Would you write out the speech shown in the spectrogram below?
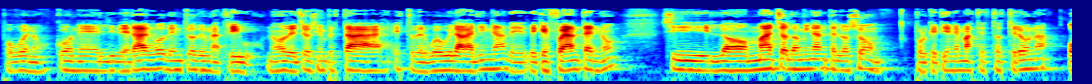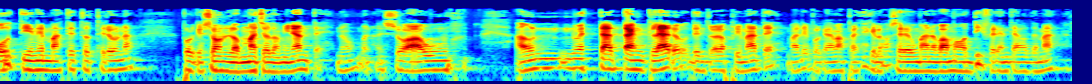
pues bueno, con el liderazgo dentro de una tribu, ¿no? De hecho, siempre está esto del huevo y la gallina, de, de que fue antes, ¿no? Si los machos dominantes lo son porque tienen más testosterona o tienen más testosterona porque son los machos dominantes, ¿no? Bueno, eso aún aún no está tan claro dentro de los primates, ¿vale? Porque además parece que los seres humanos vamos diferentes a los demás.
